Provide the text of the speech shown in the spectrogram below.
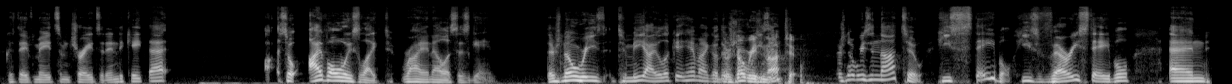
because they've made some trades that indicate that. So I've always liked Ryan Ellis's game. There's no reason to me. I look at him and I go, There's, no reason not to. there's no reason not to. He's stable. He's very stable, and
